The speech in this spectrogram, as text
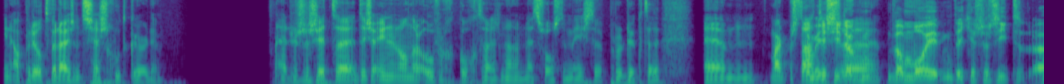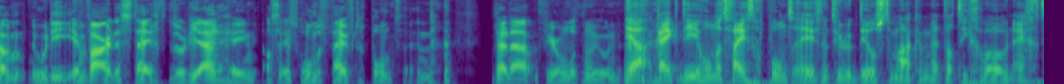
in april 2006 goedkeurde. Eh, dus er zit, het is een en ander overgekocht, eh, nou, net zoals de meeste producten. Ehm, maar het bestaat Ja, maar je dus... ziet ook eh, wel mooi dat je zo ziet ehm, hoe die in waarde stijgt door de jaren heen. Als eerst 150 pond en daarna 400 miljoen. Ja, kijk, die 150 pond heeft natuurlijk deels te maken met dat hij gewoon echt,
